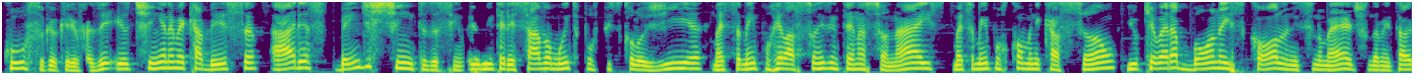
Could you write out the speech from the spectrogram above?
curso que eu queria fazer, eu tinha na minha cabeça áreas bem distintas, assim. Eu me interessava muito por psicologia, mas também por relações internacionais, mas também por comunicação. E o que eu era bom na escola, no ensino médio, fundamental,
